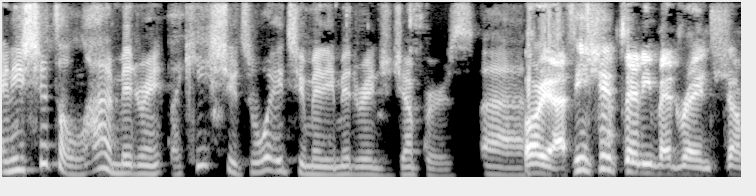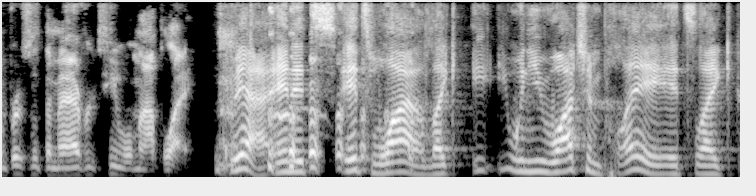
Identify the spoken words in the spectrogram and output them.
And he shoots a lot of mid range. Like he shoots way too many mid range jumpers. Uh, oh yeah, if he shoots any mid range jumpers with the Mavericks, he will not play. yeah, and it's it's wild. Like when you watch him play, it's like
